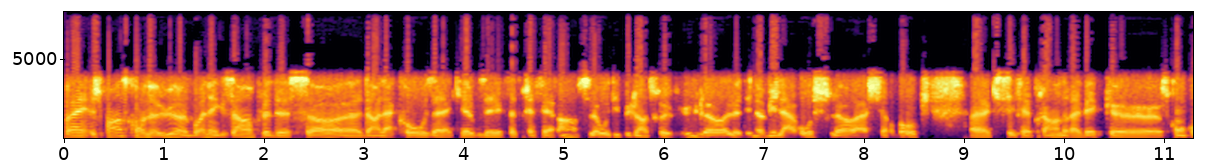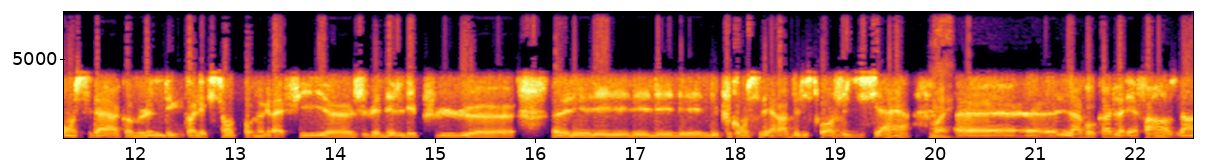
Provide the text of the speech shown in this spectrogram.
Ben, je pense qu'on a eu un bon exemple de ça euh, dans la cause à laquelle vous avez fait référence là au début de l'entrevue, là, le dénommé Larouche là à Sherbrooke, euh, qui s'est fait prendre avec euh, ce qu'on considère comme l'une des collections de pornographie juvénile les plus les, les, les, les, plus considérables de l'histoire judiciaire. L'avocat de la défense dans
